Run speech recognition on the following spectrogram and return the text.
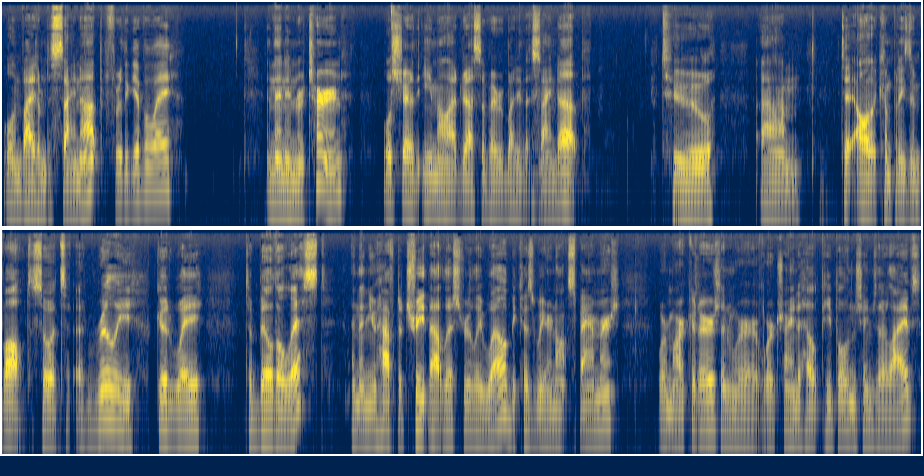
we'll invite them to sign up for the giveaway. And then in return, we'll share the email address of everybody that signed up to um, to all the companies involved. So it's a really good way to build a list, and then you have to treat that list really well because we are not spammers. We're marketers, and we're we're trying to help people and change their lives.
